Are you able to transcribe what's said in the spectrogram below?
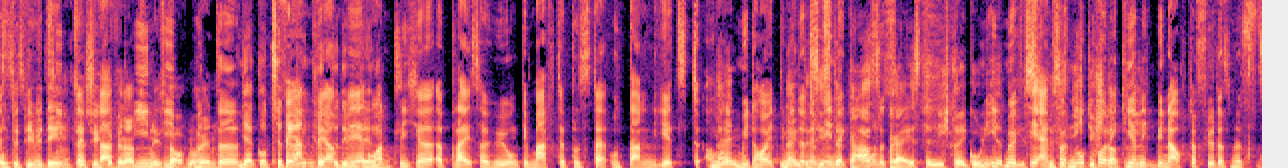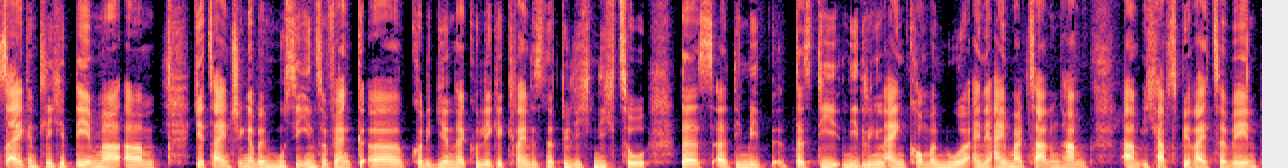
Und die Dividenden zieht sich der Finanzminister auch noch ein. Ja, Gott sei Dank kriegt er Dividenden. ordentliche äh, Preiserhöhung gemacht hat und dann jetzt nein, mit heute nein, wieder das dem ist der Gaspreis, der nicht reguliert ist. Ich möchte Sie einfach nur korrigieren. Ich bin auch dafür, dass wir das eigentliche Thema ähm, jetzt einschicken, aber ich muss Sie insofern äh, korrigieren, Herr Kollege Krein. Das ist natürlich nicht so, dass dass, äh, die, dass die niedrigen Einkommen nur eine Einmalzahlung haben. Ähm, ich habe es bereits erwähnt.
